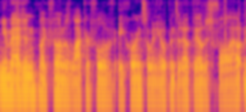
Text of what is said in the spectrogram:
you imagine like filling his locker full of acorns so when he opens it up they'll just fall out?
